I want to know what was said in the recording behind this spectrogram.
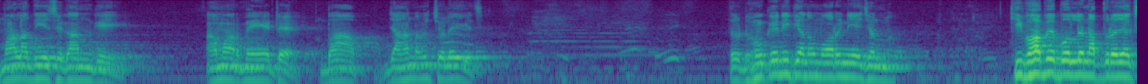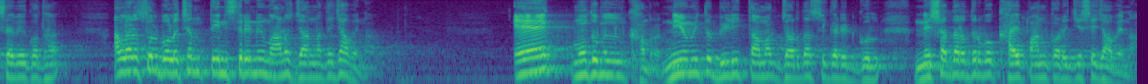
মালা দিয়েছে গান গেয়ে আমার মেয়ে এটা বাপ জাহান্নামে চলে গেছে। তো ঢোকেনি কেন মরেনি এই জন্য কীভাবে বললেন আব্দুর রাজাক সাহেব কথা? আল্লাহ রসুল বলেছেন, তিন শ্রেণির মানুষ জান্নাতে যাবে না। এক, মধুমেলন খামরা। নিয়মিত বিড়ি, তামাক, জর্দা, সিগারেট, গুল, নেশাদার দ্রব্য খায়, পান করে যে সে যাবে না।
